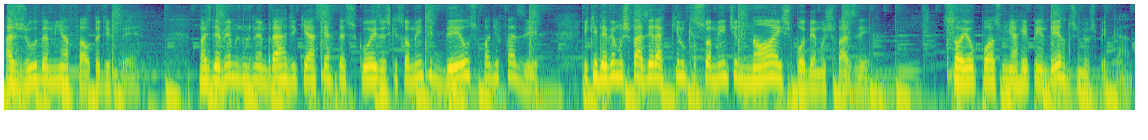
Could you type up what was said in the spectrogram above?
ajuda minha falta de fé. Mas devemos nos lembrar de que há certas coisas que somente Deus pode fazer e que devemos fazer aquilo que somente nós podemos fazer. Só eu posso me arrepender dos meus pecados.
